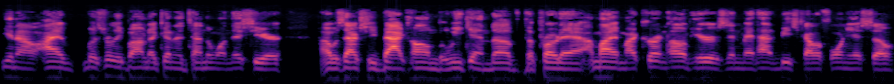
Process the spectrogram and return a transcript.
you know, I was really bummed I couldn't attend the one this year. I was actually back home the weekend of the pro day. My my current home here is in Manhattan Beach, California. So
